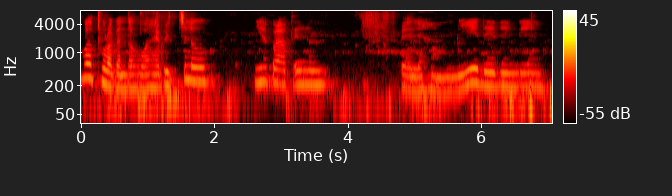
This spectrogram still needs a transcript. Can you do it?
बहुत थोड़ा गंदा हुआ है, अभी चलो। यहाँ पर आते हैं। पहले हम ये दे देंगे।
